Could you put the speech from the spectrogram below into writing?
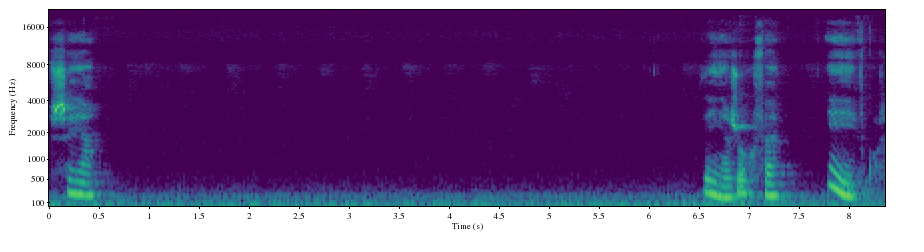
szyja, linia żuchwy i w górę.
